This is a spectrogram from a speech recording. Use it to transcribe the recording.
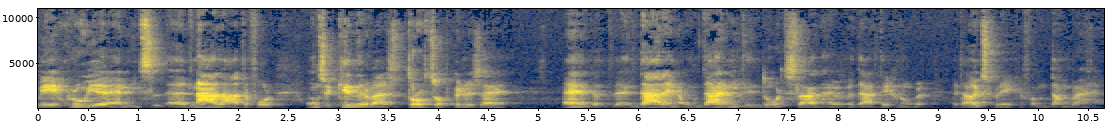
meer groeien en iets eh, nalaten voor onze kinderen waar ze trots op kunnen zijn. En, dat, en daarin, om daar niet in door te slaan, hebben we daar tegenover het uitspreken van dankbaarheid.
